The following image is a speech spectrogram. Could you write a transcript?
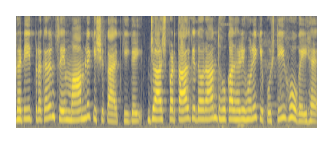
घटित प्रकरण से मामले की शिकायत की गई। जाँच पड़ताल के दौरान धोखाधड़ी होने की पुष्टि हो गई है।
